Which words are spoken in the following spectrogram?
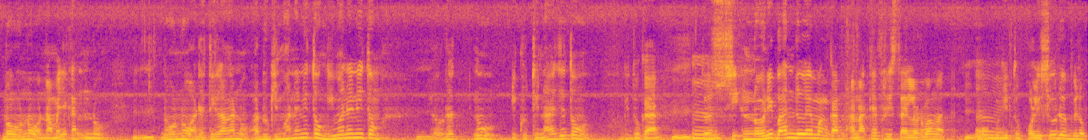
no no, namanya kan no, no no ada tilangan no. Aduh gimana nih tong, gimana nih tong? Ya udah no, ikutin aja tong, gitu kan. Terus si no ini bandel emang kan, anaknya freestyler banget. Oh begitu, polisi udah belok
